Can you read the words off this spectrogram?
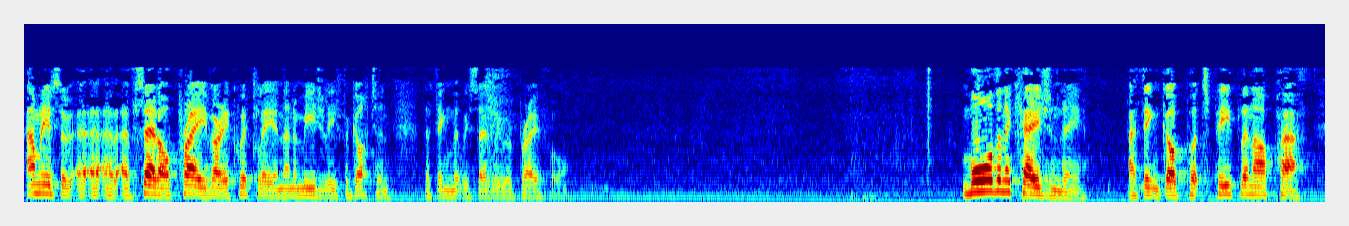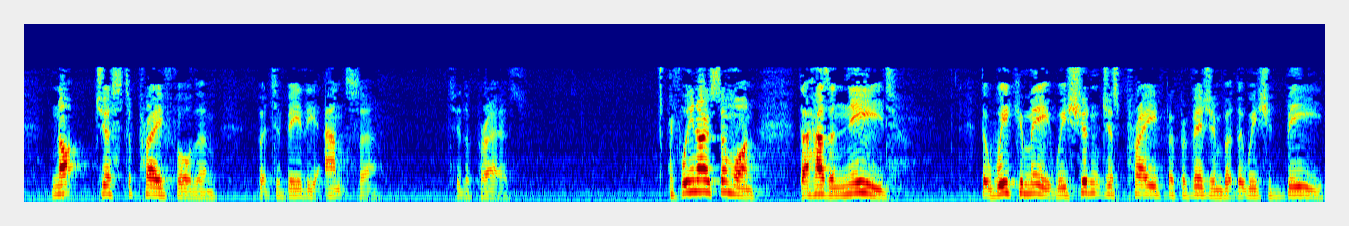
How many of us have, uh, uh, uh, have said, I'll pray very quickly and then immediately forgotten the thing that we said we would pray for? More than occasionally, I think God puts people in our path not just to pray for them, but to be the answer to the prayers. If we know someone that has a need that we can meet, we shouldn't just pray for provision, but that we should be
